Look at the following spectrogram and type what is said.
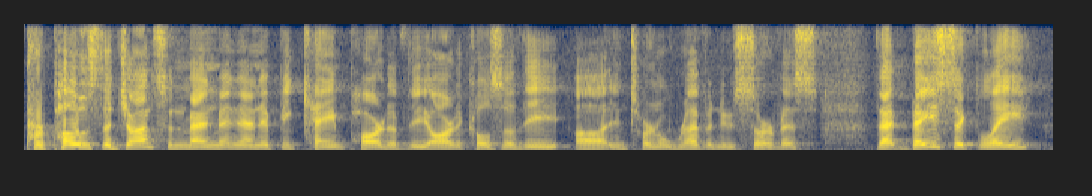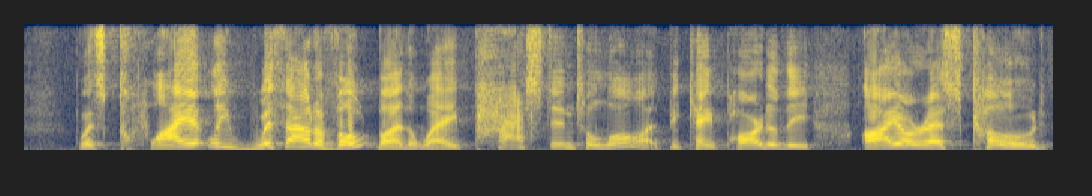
proposed the Johnson Amendment, and it became part of the articles of the uh, Internal Revenue Service that basically was quietly, without a vote, by the way, passed into law. It became part of the IRS code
